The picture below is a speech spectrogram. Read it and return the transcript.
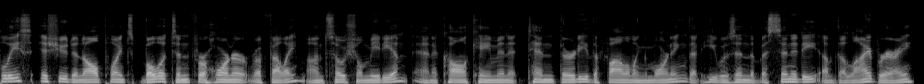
Police issued an all-points bulletin for Horner Raffelli on social media, and a call came in at 10:30 the following morning that he was in the vicinity of the library.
